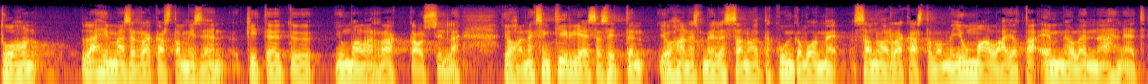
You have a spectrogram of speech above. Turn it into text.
Tuohon lähimmäisen rakastamiseen kiteytyy Jumalan rakkaus, sillä Johanneksen kirjeessä sitten Johannes meille sanoi, että kuinka voimme sanoa rakastavamme Jumalaa, jota emme ole nähneet,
